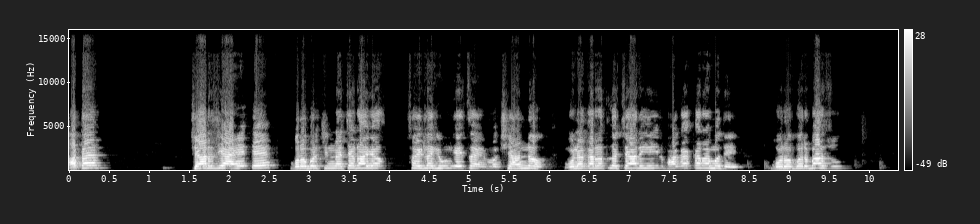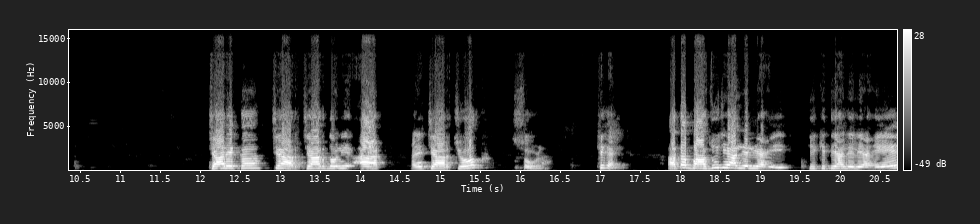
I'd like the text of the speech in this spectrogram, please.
आता चार जे आहे ते बरोबर चिन्हाच्या डाव्या साईडला घेऊन घ्यायचं आहे मग शहाण्णव गुणाकारातलं चार येईल भागाकारामध्ये. बरोबर बाजू. चार एक चार. चार दोन्ही आठ आणि चार चोक सोळा. ठीक आहे? आता बाजू जी आलेली आहे ही किती आलेली आहे?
